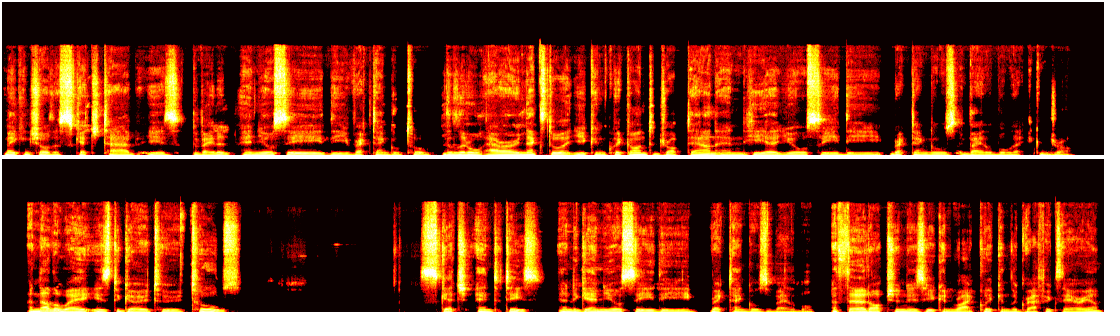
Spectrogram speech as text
making sure the sketch tab is activated, and you'll see the rectangle tool. The little arrow next to it, you can click on to drop down, and here you'll see the rectangles available that you can draw. Another way is to go to Tools, Sketch Entities, and again, you'll see the rectangles available. A third option is you can right click in the graphics area,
